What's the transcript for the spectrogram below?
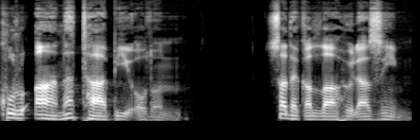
Kur'an'a tabi olun. Sadakallahül azim.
